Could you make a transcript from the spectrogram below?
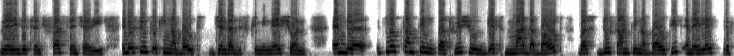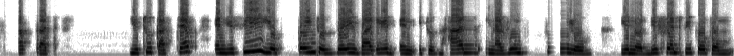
we are in the 21st century and we're still talking about gender discrimination. And uh, it's not something that we should get mad about, but do something about it. And I like the fact that you took a step and you see your point was very valid and it was heard in a room full of you know different people from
